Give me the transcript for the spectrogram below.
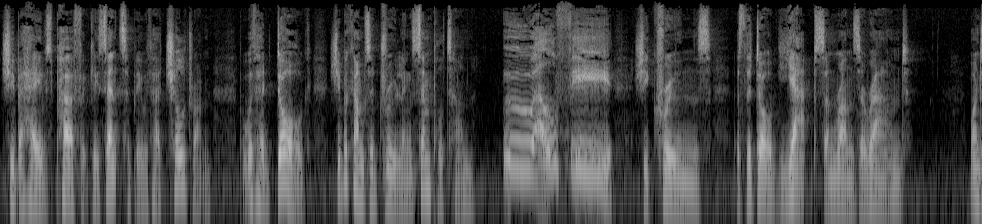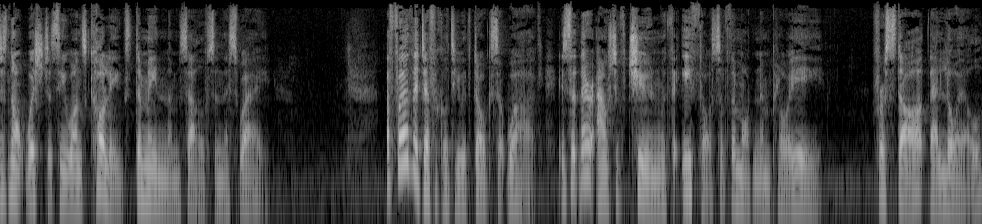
She behaves perfectly sensibly with her children, but with her dog she becomes a drooling simpleton. Ooh, Alfie! she croons as the dog yaps and runs around. One does not wish to see one's colleagues demean themselves in this way. A further difficulty with dogs at work is that they're out of tune with the ethos of the modern employee. For a start, they're loyal,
